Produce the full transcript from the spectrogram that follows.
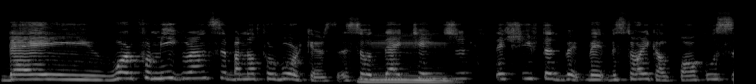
they work for migrants but not for workers so mm. they change they shifted the, the, historical focus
